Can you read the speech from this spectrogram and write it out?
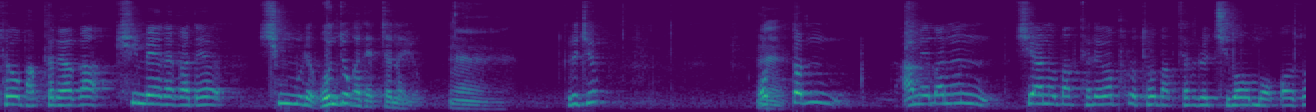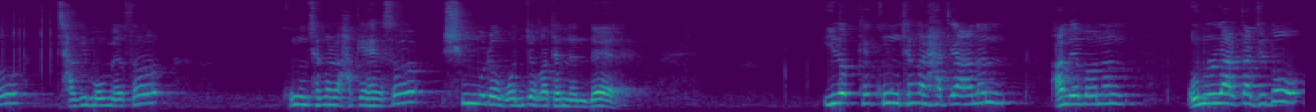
테오박테리아가 키메라가 되어 식물의 원조가 됐잖아요. 네. 그렇죠? 네. 어떤 아메바는 시아노박테리아와 프로테오박테리아를 집어 먹어서 자기 몸에서 공생을 하게 해서 식물의 원조가 됐는데 이렇게 공생을 하지 않은 아메바는 오늘날까지도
